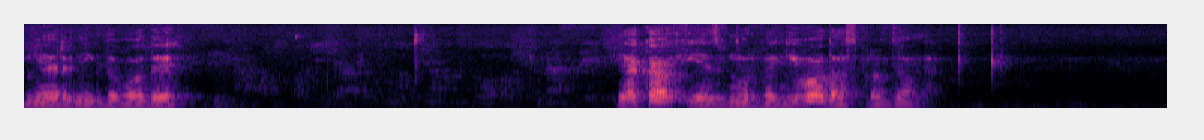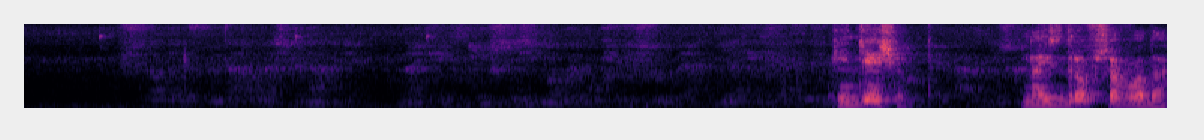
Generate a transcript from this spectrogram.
miernik do wody. Jaka jest w Norwegii woda? Sprawdzamy. Pięćdziesiąt. Najzdrowsza woda.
